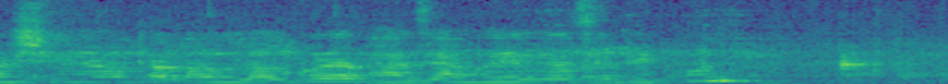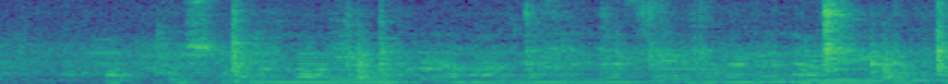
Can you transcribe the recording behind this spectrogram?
আমার সিঙ্গারাটা লাল লাল করে ভাজা হয়ে গেছে, দেখুন। এত সুন্দর লাল লাল করে ভাজা হয়ে গেছে, এবার আমি নামিয়ে দেবো।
